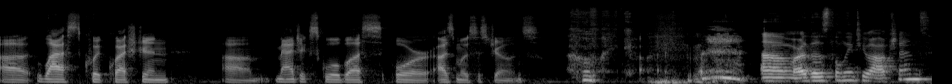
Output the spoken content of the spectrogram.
Uh, last quick question. Um, Magic School Bus or Osmosis Jones? Oh my god. um, are those the only two options?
